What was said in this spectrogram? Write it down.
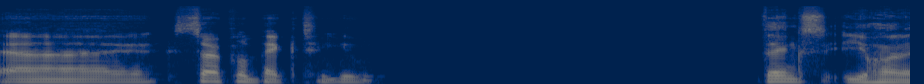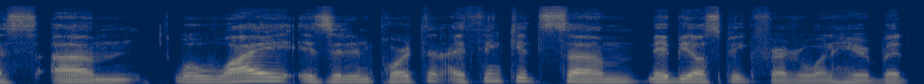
uh, circle back to you. Thanks, Johannes. Um, well, why is it important? I think it's um, maybe I'll speak for everyone here, but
